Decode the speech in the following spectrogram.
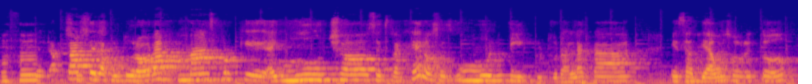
Era parte de la cultura. Ahora más porque hay muchos extranjeros, es multicultural acá, en Santiago sobre todo.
